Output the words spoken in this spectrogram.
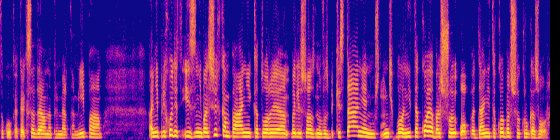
такую как Exadel, например, там, EPAM, они приходят из небольших компаний, которые были созданы в Узбекистане, у них был не такой большой опыт, да, не такой большой кругозор.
